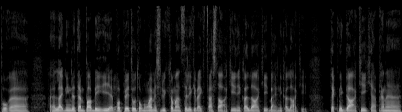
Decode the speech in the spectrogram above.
pour Lightning de Tampa Bay. Il n'a Ok. pas pu être au tournoi, mais c'est lui qui commandait l'équipe avec Fast Hockey, une école de hockey. Ben, une école de hockey. techniques de hockey, qui apprennent à.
